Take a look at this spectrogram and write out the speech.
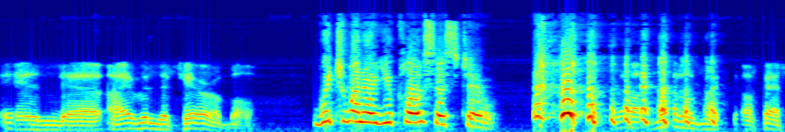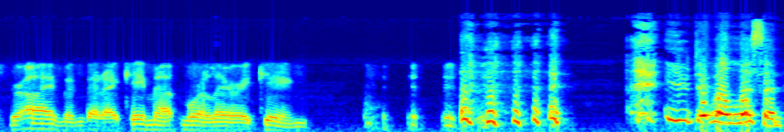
and uh, Ivan the Terrible. Which one are you closest to? well, I modeled myself after Ivan, but I came out more Larry King. you did well. Listen,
